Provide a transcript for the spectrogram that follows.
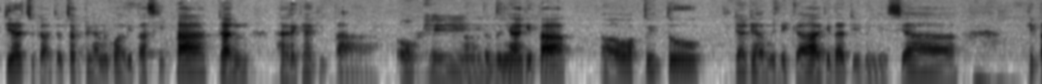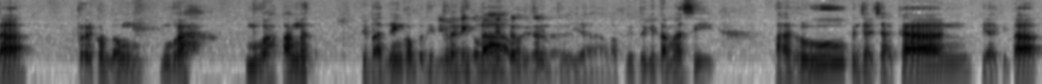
dia juga cocok dengan kualitas kita dan harga kita. Oke. Nah, tentunya kita eh, waktu itu dia di Amerika, kita di Indonesia, kita tergolong murah, murah banget dibanding kompetitor Dibanding kita kompetitor di waktu sana. itu. Ya, waktu itu kita masih baru penjajakan, ya kita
